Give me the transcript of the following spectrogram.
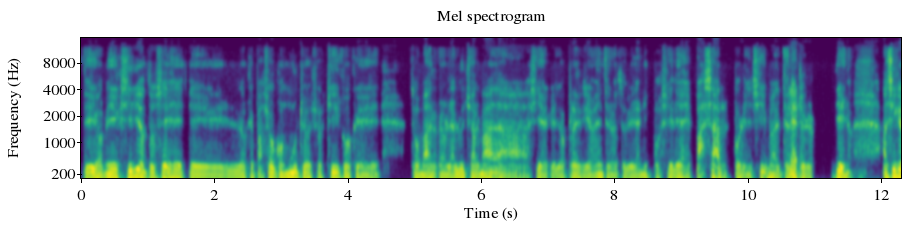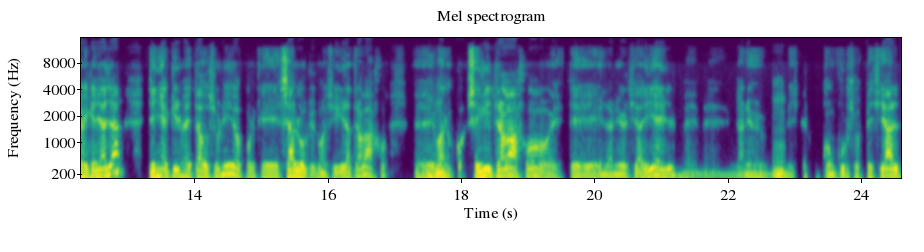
te digo, mi exilio, entonces, este, lo que pasó con muchos de esos chicos que tomaron la lucha armada hacía que yo prácticamente no tuviera ni posibilidad de pasar por encima del territorio argentino. Así que me quedé allá, tenía que irme a Estados Unidos porque salvo que consiguiera trabajo, eh, bueno, conseguí trabajo este, en la Universidad de Yale, me, gané un concurso especial,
